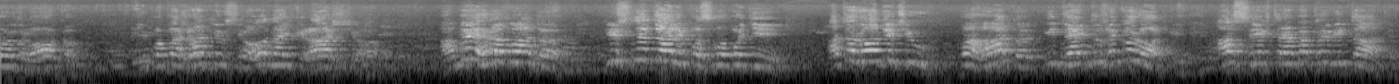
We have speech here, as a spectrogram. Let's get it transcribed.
Новим роком і побажати всього найкращого. А ми, громада, пішли далі по свободі, а то родичів багато і день дуже короткий, а всіх треба привітати.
